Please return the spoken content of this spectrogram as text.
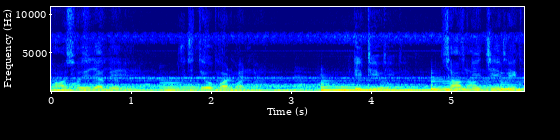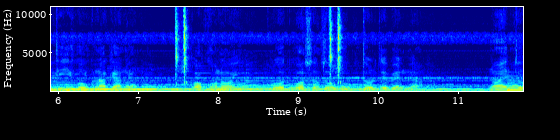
ফাঁস হয়ে যাবে বুঝতেও পারবেন না। দ্বিতীয়, সামনে যে ব্যক্তিই হোক না কেন, কখনোই ক্রোধবশত উত্তর দেবেন না। নয়তো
